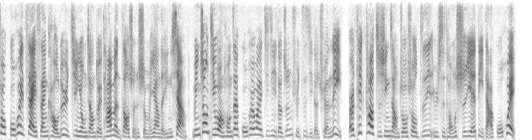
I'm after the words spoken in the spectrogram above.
求国会再三考虑禁用将对他们造成什么样的影响。民众及网红在国会外积极地争取自己的权利，而 TikTok 执行长周受资与此同时也抵达国会，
